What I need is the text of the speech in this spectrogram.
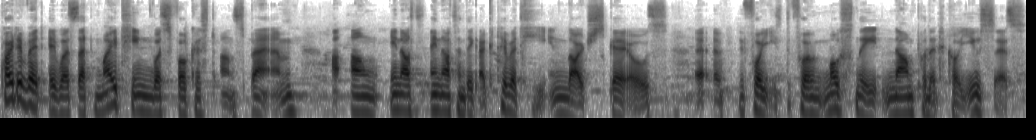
Part of it, it was that my team was focused on spam, uh, on inauthentic activity in large scales uh, uh, for, for mostly non-political uses.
